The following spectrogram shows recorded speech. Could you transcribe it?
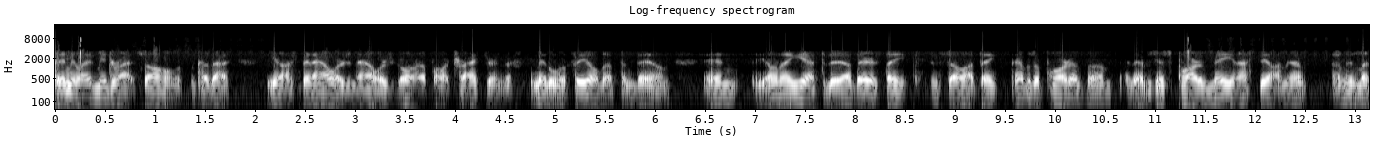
stimulated me to write songs because I, you know, I spent hours and hours growing up on a tractor in the middle of the field, up and down. And the only thing you have to do out there is think. And so I think that was a part of, um, that was just a part of me. And I still, I mean, I'm, I'm in my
